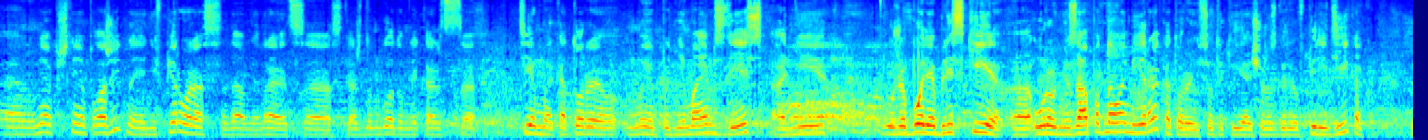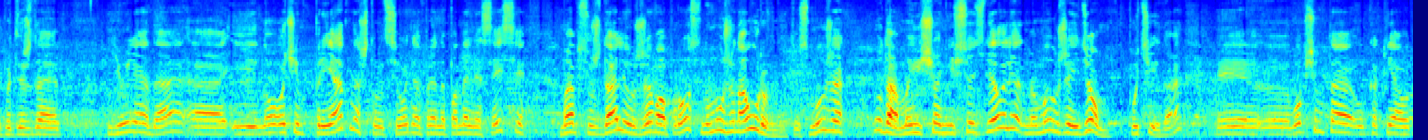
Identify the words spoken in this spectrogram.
Э, У меня впечатление положительное, не в первый раз, да, мне нравится с каждым годом, мне кажется, темы, которые мы поднимаем здесь, они уже более близки э, уровню западного мира, который все-таки, я еще раз говорю, впереди, как и подтверждает Юлия, да, э, и, но очень приятно, что вот сегодня, например, на панельной сессии мы обсуждали уже вопрос, ну мы уже на уровне, то есть мы уже, ну да, мы еще не все сделали, но мы уже идем в пути, да, и, в общем-то, как я вот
